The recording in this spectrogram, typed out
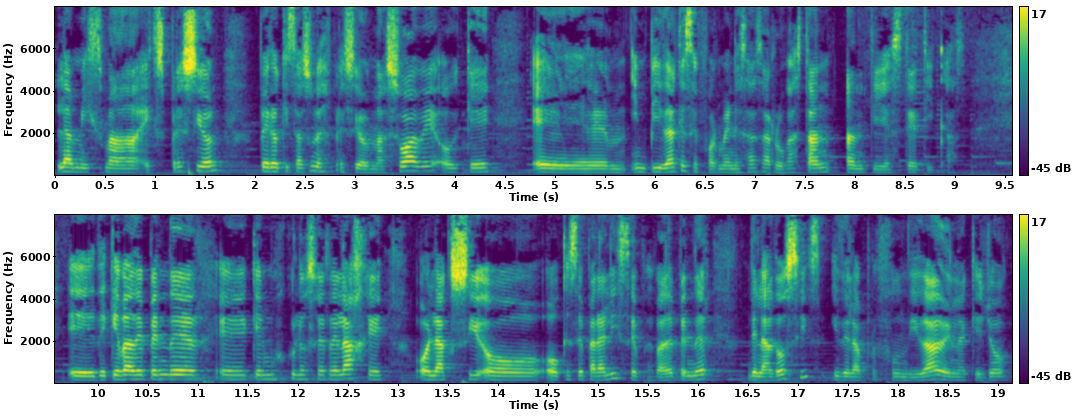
la misma expresión, pero quizás una expresión más suave o que eh, impida que se formen esas arrugas tan antiestéticas. Eh, ¿De qué va a depender eh, que el músculo se relaje o, que se paralice? Pues va a depender de la dosis y de la profundidad en la que yo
